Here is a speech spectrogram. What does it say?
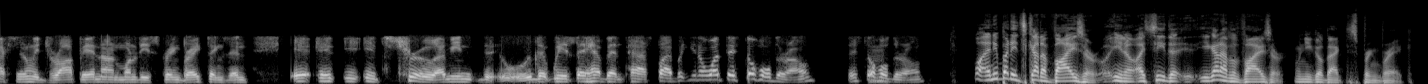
accidentally drop in on one of these spring break things and it, it, it it's true i mean that we they have been passed by but you know what they still hold their own they still hold their own Well, anybody that's got a visor, you know, I see that you got to have a visor when you go back to spring break.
